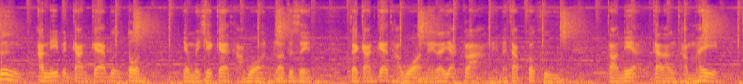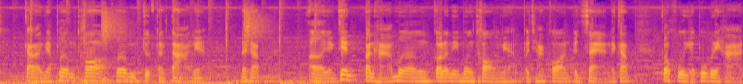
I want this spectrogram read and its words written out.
ซึ่งอันนี้เป็นการแก้เบื้องต้น ยังไม่ใช่แก้ถาวร100%แต่การแก้ถาวรในระยะกลางเนี่ยนะครับก็คือ ตอนนี้กำลังทำให้ กำลังจะเพิ่มท่อเพิ่มจุดต่างๆเนี่ยนะครับเอออย่างเช่นปัญหาเมืองกรณีเมืองทองเนี่ยประชากรเป็นแสนนะครับ ก็คุยกับผู้บริหาร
